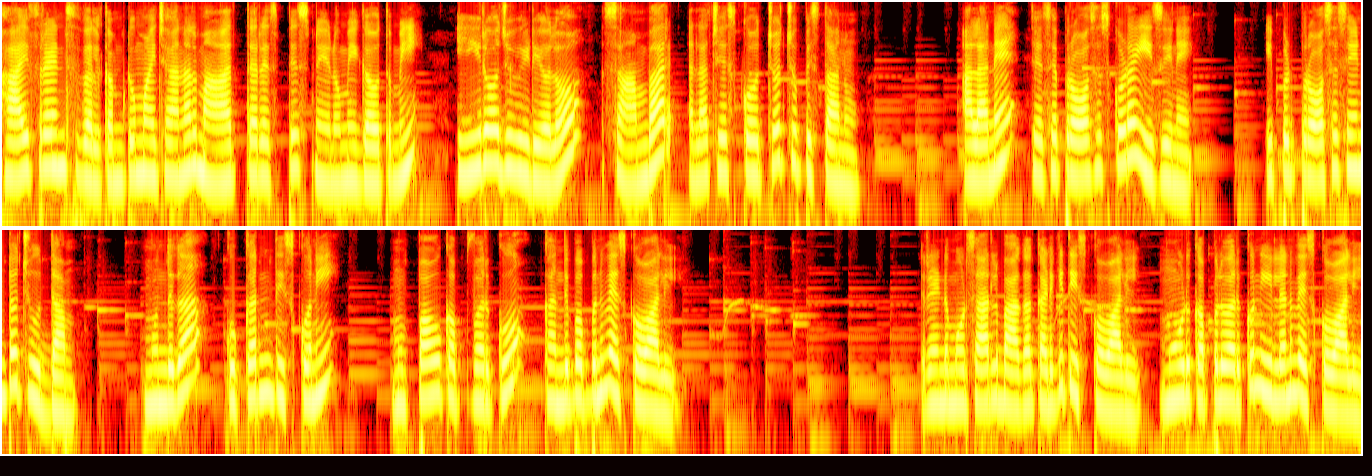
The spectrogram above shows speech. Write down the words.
Hi friends welcome to my channel మా అత్త recipes నేను మీ గౌతమి. ఈరోజు వీడియోలో సాంబార్ ఎలా చేసుకోవచ్చో చూపిస్తాను. అలానే చేసే ప్రాసెస్ కూడా ఈజీనే. ఇప్పుడు ప్రాసెస్ ఏంటో చూద్దాం. ముందుగా కుక్కర్ని తీసుకొని ముప్పావు కప్ వరకు కందిపప్పుని వేసుకోవాలి. రెండు మూడు సార్లు బాగా కడిగి తీసుకోవాలి. మూడు కప్పుల వరకు నీళ్ళను వేసుకోవాలి.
